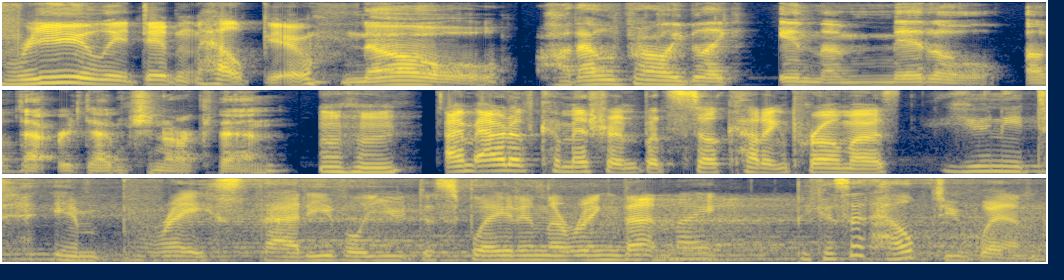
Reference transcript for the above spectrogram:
really didn't help you. No. Oh, that would probably be like in the middle of that redemption arc then. Mm-hmm. I'm out of commission, but still cutting promos. You need to embrace that evil you displayed in the ring that night because it helped you win.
